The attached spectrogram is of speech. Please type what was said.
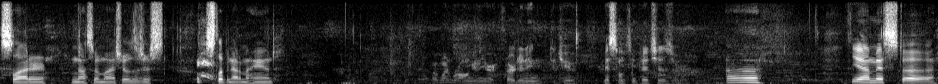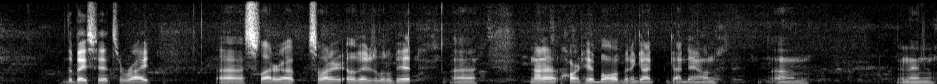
Slider, not so much. It was just slipping out of my hand. What went wrong in your third inning? Did you miss on some pitches or? Uh, yeah, I missed uh, the base hit to right. Uh, slider up, slider elevated a little bit. Uh, not a hard hit ball, but it got got down. Um, and then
